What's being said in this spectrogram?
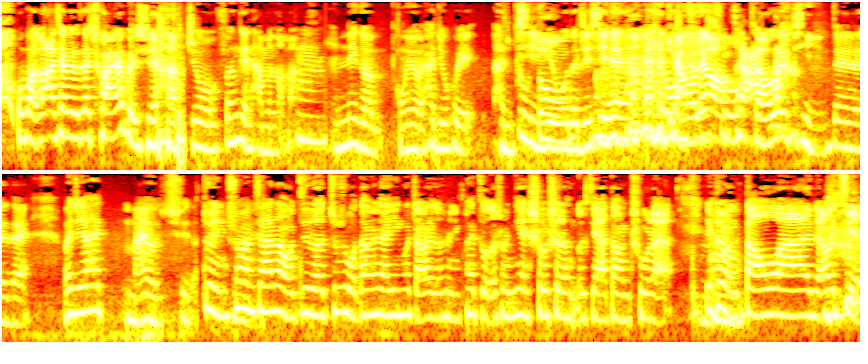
我把辣椒又再揣回去啊，就分给他们了嘛。嗯，那个朋友他就会很觊觎我的这些 调料、调味品。对对对，我觉得还蛮有趣的。对你说上家当，我记得就是我当时在英国找你的时候，你快走的时候，你也收拾了很多家当出来，就各种刀啊，然后剪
